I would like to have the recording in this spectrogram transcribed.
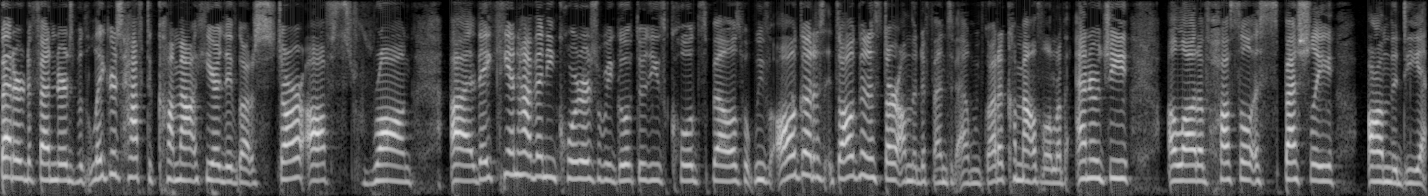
better defenders. But Lakers have to come out here. They've got to start off strong. Uh, they can't have any quarters where we go through these cold spells. But we've all got to. It's all going to start on the defensive end. We've got to come out with a lot of energy, a lot of hustle, especially on the de-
